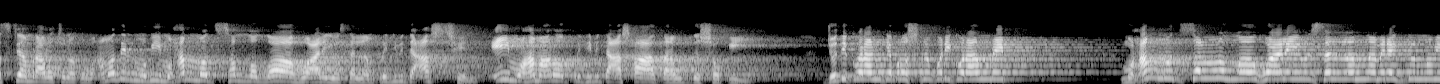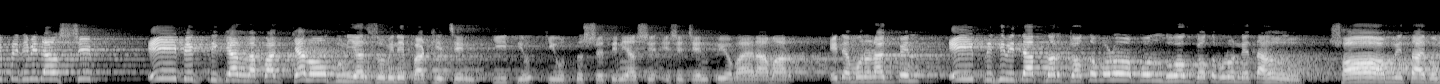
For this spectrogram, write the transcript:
আজকে আমরা আলোচনা করব। আমাদের নবী মোহাম্মদ সাল্লাল্লাহু আলাইহি ওয়াসাল্লাম পৃথিবীতে আসছেন। এই মহামানব পৃথিবীতে আসা তার উদ্দেশ্য কি? যদি কোরআনকে প্রশ্ন করি, কোরআন মোহাম্মদ ওয়াসাল্লাম নামের একজন নবী পৃথিবীতে আসছে। এই ব্যক্তিকে আল্লাহ কেন দুনিয়ার জমিনে পাঠিয়েছেন? কি কি উদ্দেশ্যে তিনি আসে, এসেছেন? প্রিয় ভাইরা আমার, এটা মনে রাখবেন, এই পৃথিবীতে আপনার যত বড় বন্ধু হোক, যত বড় নেতা হোক সব নেতা এবং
